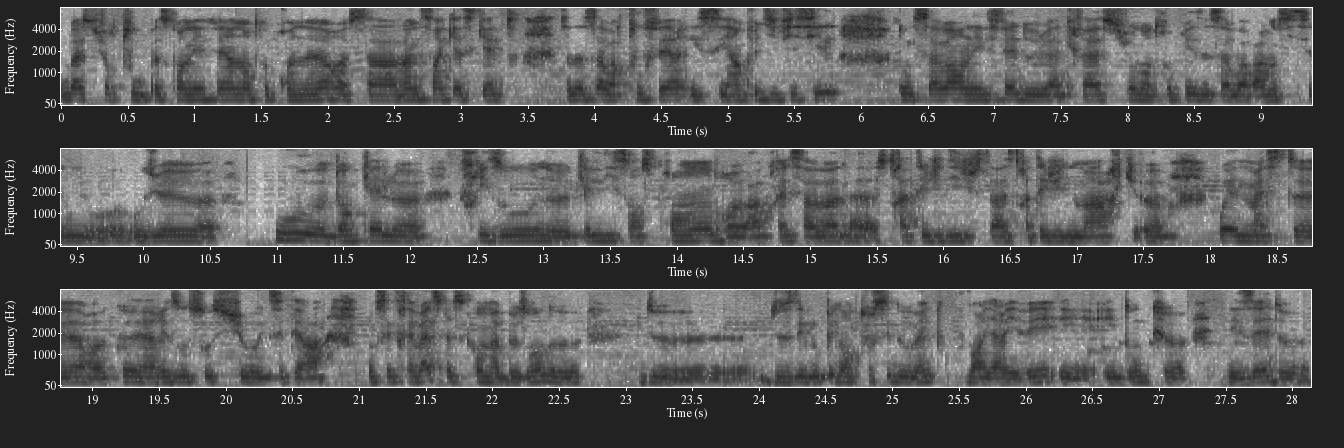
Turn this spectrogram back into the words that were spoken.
Bah, surtout, parce qu'en effet, un entrepreneur, ça a 25 casquettes, ça doit savoir tout faire et c'est un peu difficile. Donc, ça va en effet de la création d'entreprise, de savoir, par exemple, si c'est aux UAE, ou euh, dans quelle euh, free zone, euh, quelle licence prendre. Après, ça va de la stratégie digitale, stratégie de marque, webmaster, réseaux sociaux, etc. Donc c'est très vaste parce qu'on a besoin de, de, se développer dans tous ces domaines pour pouvoir y arriver et, donc les aides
